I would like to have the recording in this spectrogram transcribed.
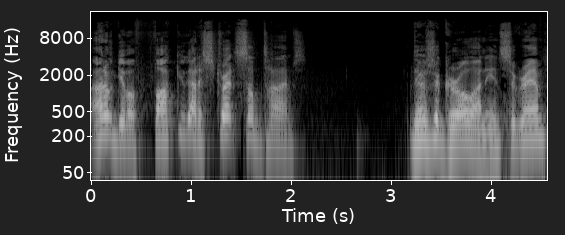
I don't give a fuck. You got to stretch sometimes. There's a girl on Instagram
